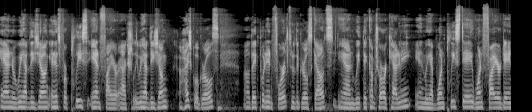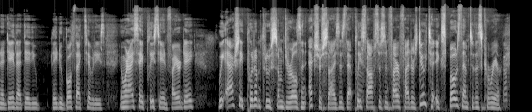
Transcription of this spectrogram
and we have these young, and it's for police and fire. Actually, we have these young high school girls. Uh, they put in for it through the Girl Scouts, and we, they come to our academy, and we have one police day, one fire day, and a day that day do, they do both activities. And when I say police day and fire day, we actually put them through some drills and exercises that police officers and firefighters do to expose them to this career. That's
